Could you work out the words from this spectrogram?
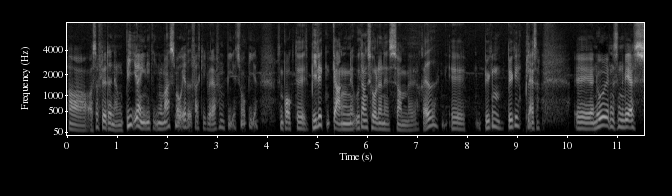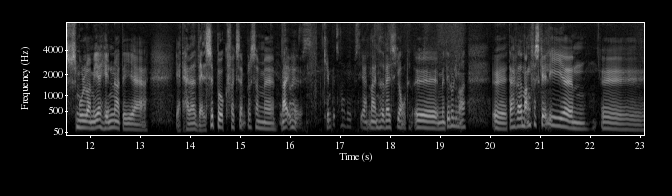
og, og så flyttede nogle bier ind i de, nogle meget små, jeg ved faktisk ikke, hvad det er for nogle bier, små bier, som brugte bilegangene, udgangshullerne som øh, redde øh, bygge, byggepladser. Øh, nu er den sådan ved at smuldre mere hen, og det er, ja, der har været valsebuk for eksempel, som, øh, nej, øh, kæmpe trævæbs, ja, nej, den hedder valsehjort, øh, men det er nu lige meget. Øh, der har været mange forskellige øh, øh,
